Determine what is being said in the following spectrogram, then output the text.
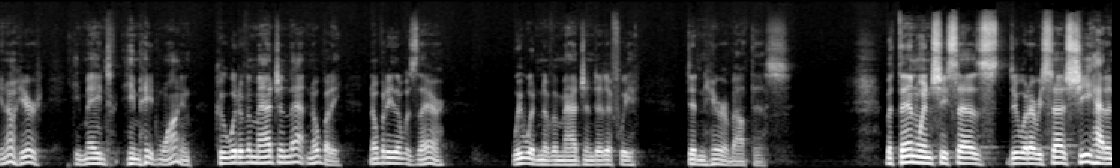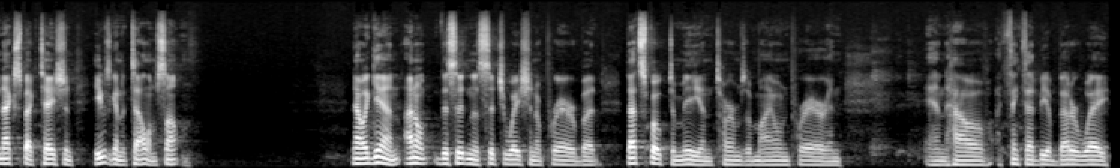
You know, here he made, he made wine. Who would have imagined that? Nobody. Nobody that was there. We wouldn't have imagined it if we didn't hear about this. But then when she says, do whatever he says, she had an expectation he was going to tell him something. Now, again, I don't, this isn't a situation of prayer, but that spoke to me in terms of my own prayer and, and how I think that'd be a better way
